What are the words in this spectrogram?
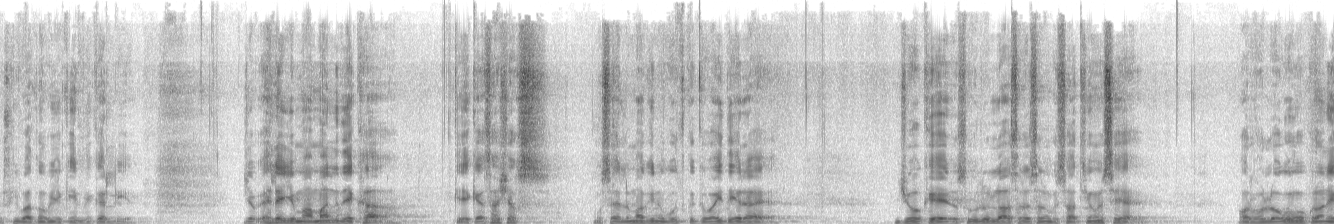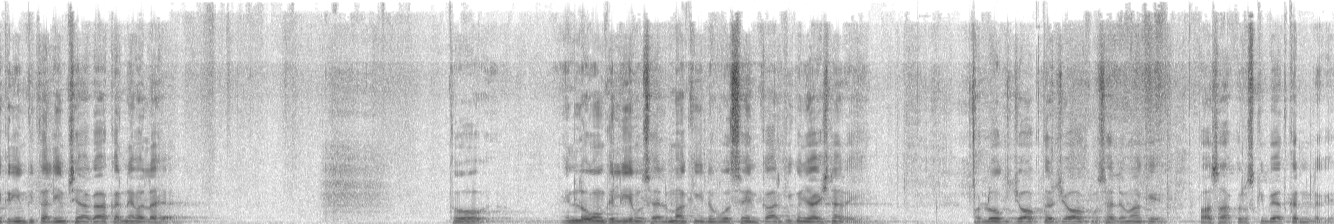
उसकी बातों पर यकीन भी कर लिया। जब अहले यमामा ने देखा कि एक ऐसा शख्स मुसलमा की नबूत की गवाही दे रहा है, जो कि रसूलुल्लाह सल्लल्लाहु अलैहि वसल्लम के साथियों में से है, और वो लोगों को कुरान करीम की तालीम से आगाह करने वाला है तो इन लोगों के लिए मुसलमा की नबूत से इनकार की गुंजाइश ना रही। और लोग जौक तर जौक मुसलमा के पास आकर उसकी बैत करने लगे।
